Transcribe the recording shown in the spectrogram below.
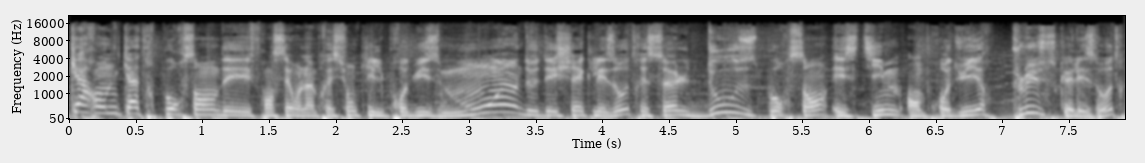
44% des Français ont l'impression qu'ils produisent moins de déchets que les autres et seuls 12% estiment en produire plus que les autres.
